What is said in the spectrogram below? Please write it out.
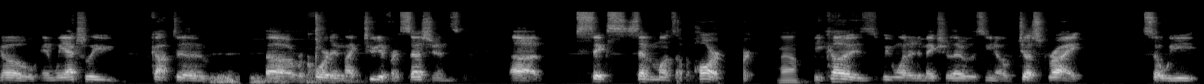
go, and we actually got to uh, record in like two different sessions, uh, six seven months apart. Because we wanted to make sure that it was you know just right. So we,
